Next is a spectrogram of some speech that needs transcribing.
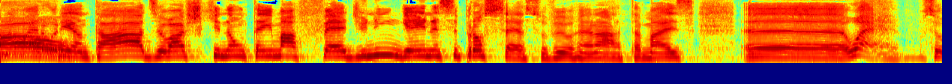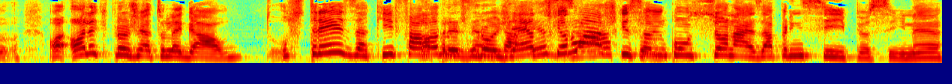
eles não eram orientados, eu acho que não tem má fé de ninguém nesse processo, viu, Renata? Mas, é, ué, olha que projeto legal. Os três aqui falando de projetos que eu não acho que exato. são inconstitucionais a princípio, assim, né?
